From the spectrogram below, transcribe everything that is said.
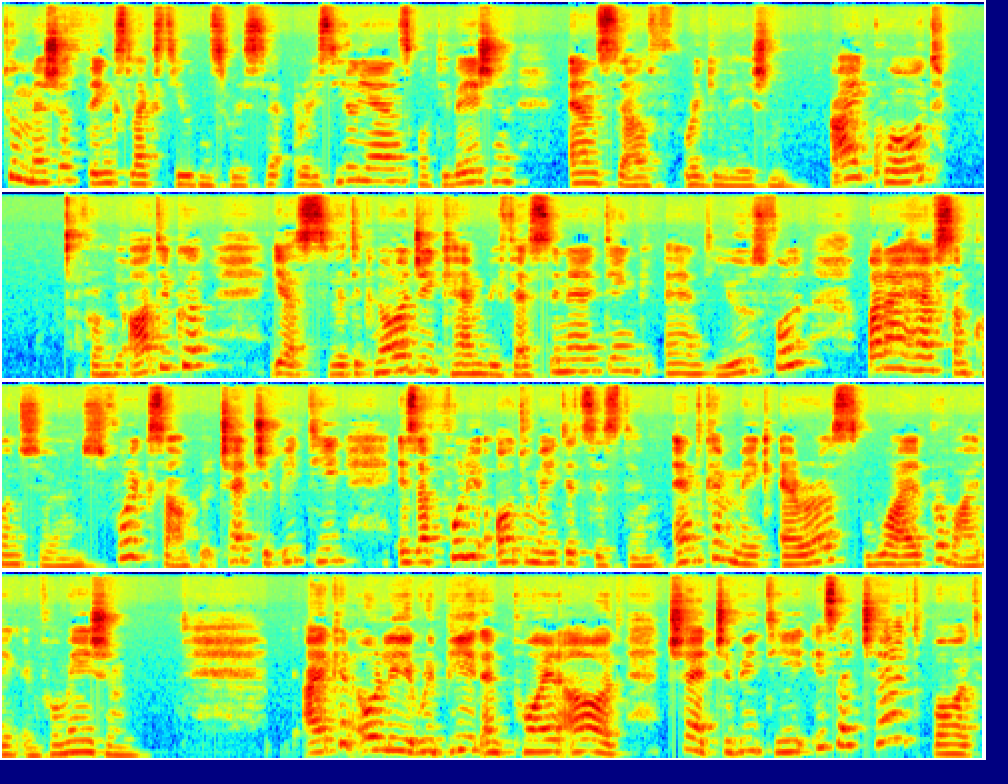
to measure things like students' res- resilience, motivation, and self regulation. I quote from the article Yes, the technology can be fascinating and useful, but I have some concerns. For example, ChatGPT is a fully automated system and can make errors while providing information. I can only repeat and point out ChatGPT is a chatbot,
